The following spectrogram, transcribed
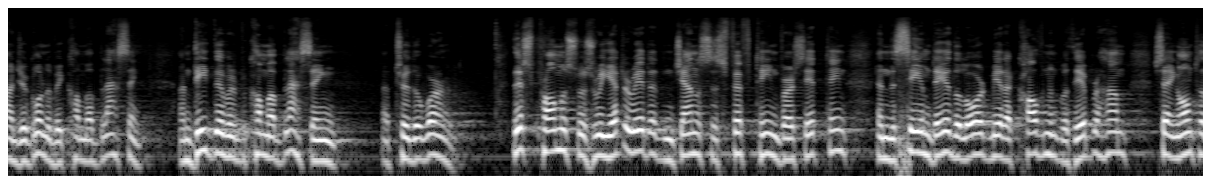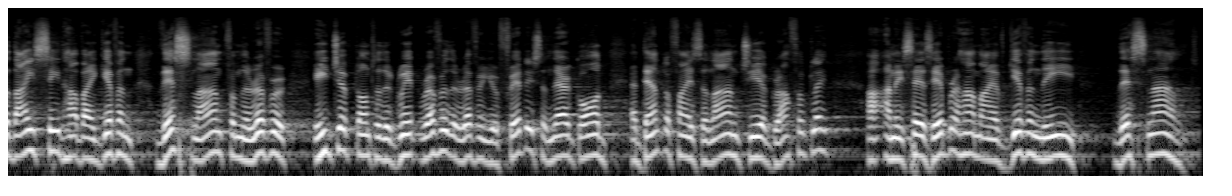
and you're going to become a blessing. Indeed, they will become a blessing uh, to the world. This promise was reiterated in Genesis 15, verse 18. In the same day, the Lord made a covenant with Abraham, saying, Unto thy seed have I given this land from the river Egypt unto the great river, the river Euphrates. And there God identifies the land geographically. Uh, and he says, Abraham, I have given thee this land.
